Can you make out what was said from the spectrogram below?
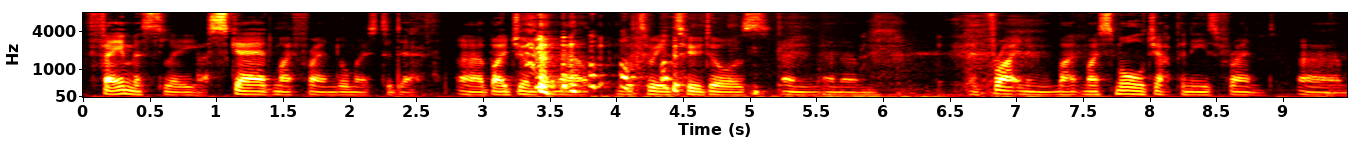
famously scared my friend almost to death uh, by jumping out between two doors and, and, um, and frightening my, my small Japanese friend. Um,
